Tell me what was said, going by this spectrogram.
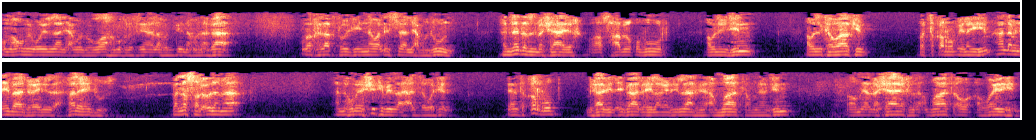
وما أمروا إلا ليعبدوا الله مخلصين له الدين حنفاء. وما خلقت الجن والإنس ليعبدون. فالنذر للمشايخ وأصحاب القبور أو للجن أو للكواكب. والتقرب إليهم هذا من عبادة غير الله فلا يجوز. بل نص العلماء أنه من الشرك بالله عز وجل لأن التقرب بهذه العبادة إلى غير الله من الأموات أو من الجن أو من المشايخ الأموات أو أو غيرهم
